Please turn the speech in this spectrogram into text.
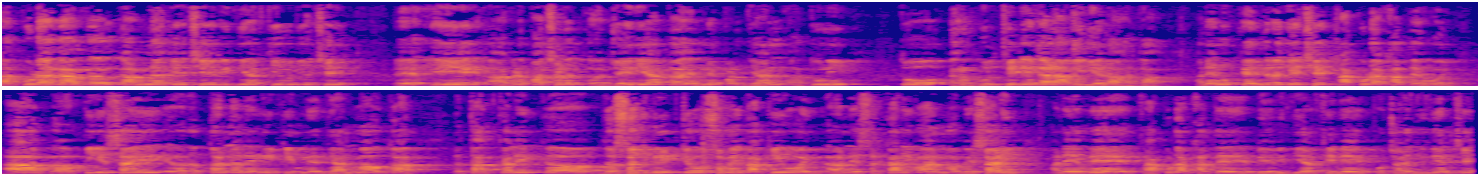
ત્રાકુડા ગામ, ગામના જે છે વિદ્યાર્થીઓ જે છે એ આગળ પાછળ જઈ રહ્યા હતા એમને પણ ધ્યાન હતું નહીં. તો ભૂલથી ડેડાણ આવી ગયેલા હતા. અને એનું કેન્દ્ર જે છે ત્રાકુડા ખાતે હોય. આ પીએસઆઈ રતન અને એની ટીમને ધ્યાનમાં આવતા તાત્કાલિક દસ જ મિનિટ જેવો સમય બાકી હોય અને સરકારી વાહનમાં બેસાડી અને એમને ત્રાકુડા ખાતે બે વિદ્યાર્થીને પહોંચાડી દીધેલ છે.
